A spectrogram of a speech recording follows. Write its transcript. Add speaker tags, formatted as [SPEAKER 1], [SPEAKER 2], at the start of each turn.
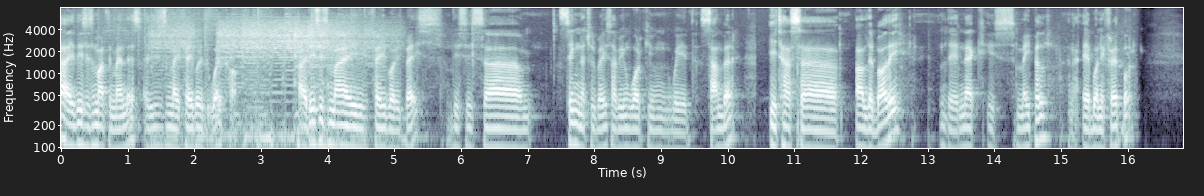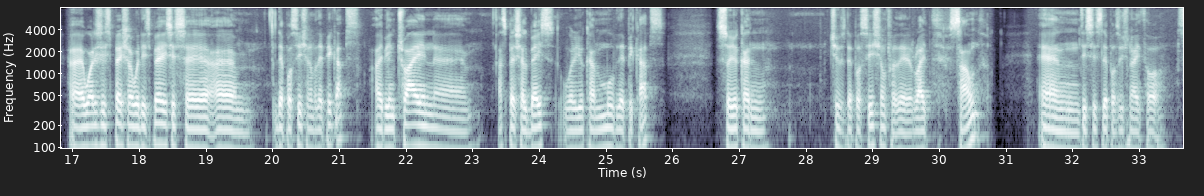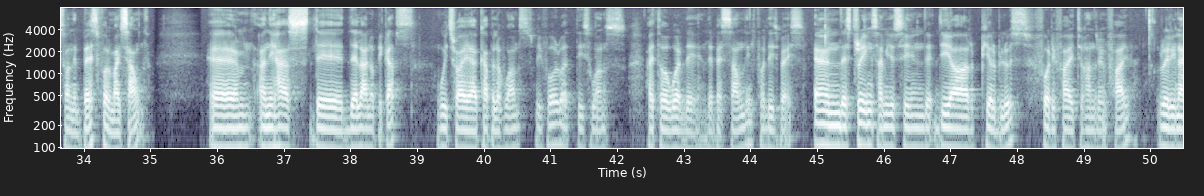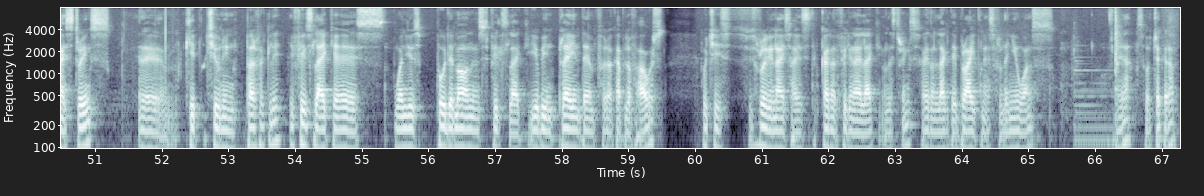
[SPEAKER 1] Hi, this is Martin Mendez, and this is my favorite workhorse. Hi, this is my favorite bass. This is a signature bass. I've been working with Sandberg. It has a alder body. The neck is maple and an ebony fretboard. Uh, what is special with this bass is uh, um, the position of the pickups. I've been trying uh, a special bass where you can move the pickups so you can choose the position for the right sound. And this is the position I thought sounded best for my sound. Um, and it has the Delano pickups. We tried a couple of ones before, but these ones I thought were the, the best sounding for this bass. And the strings I'm using the DR Pure Blues 45 to 105. Really nice strings, um, keep tuning perfectly. It feels like uh, when you put them on, and it feels like you've been playing them for a couple of hours, which is, really nice. It's the kind of feeling I like on the strings. I don't like the brightness from the new ones. Yeah, so check it out.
